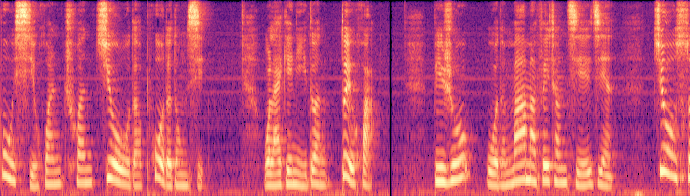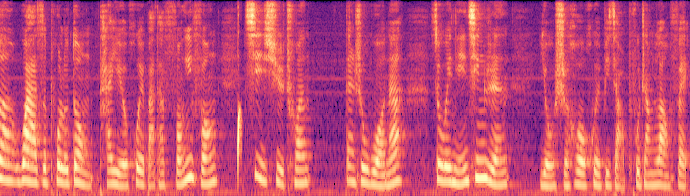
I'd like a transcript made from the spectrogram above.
不喜欢穿旧的破的东西，我来给你一段对话。比如，我的妈妈非常节俭，就算袜子破了洞，她也会把它缝一缝，继续穿。但是我呢，作为年轻人，有时候会比较铺张浪费，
